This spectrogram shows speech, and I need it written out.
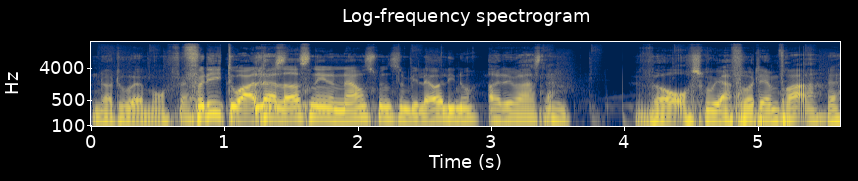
når du er morfan? Fordi du aldrig har lavet sådan en announcement, som vi laver lige nu. Og det var sådan, hvor skulle jeg få dem fra? Ja.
